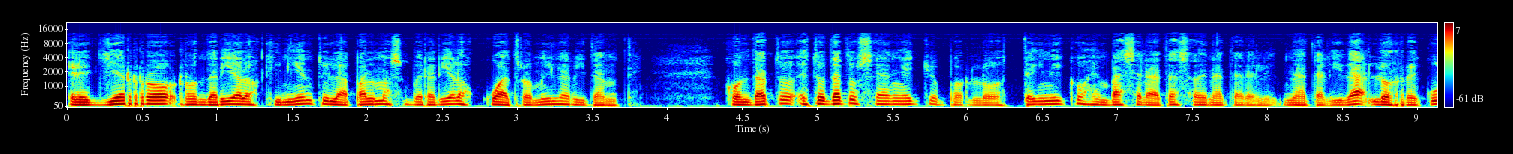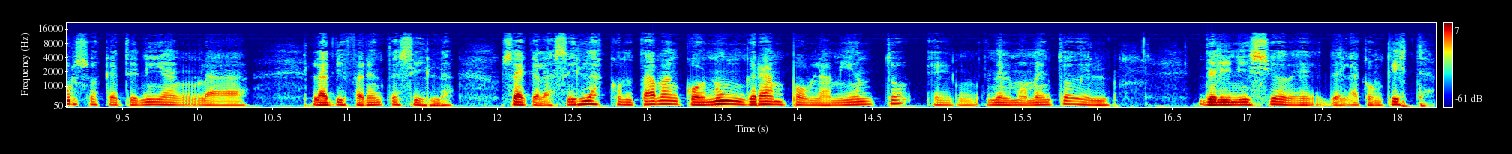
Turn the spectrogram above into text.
El Hierro rondaría los 500 y La Palma superaría los 4.000 habitantes. Con estos datos se han hecho por los técnicos en base a la tasa de natalidad, los recursos que tenían las diferentes islas. O sea que las islas contaban con un gran poblamiento en, el momento del, inicio de la conquista.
